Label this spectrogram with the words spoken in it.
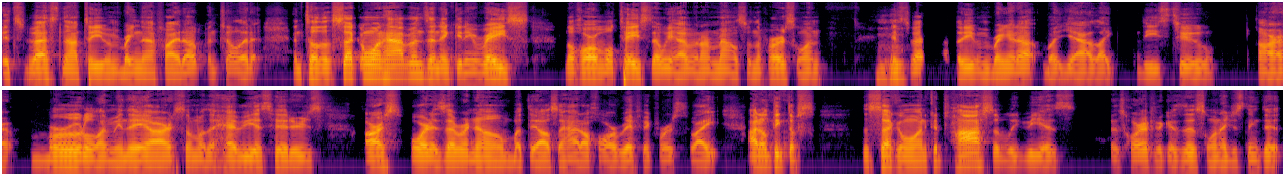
it's best not to even bring that fight up until it until the second one happens and it can erase the horrible taste that we have in our mouths from the first one. Mhm. It's best not to even bring it up. But yeah, like these two are brutal. I mean, they are some of the heaviest hitters our sport has ever known, but they also had a horrific first fight. I don't think the the second one could possibly be as as horrific as this one. I just think that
